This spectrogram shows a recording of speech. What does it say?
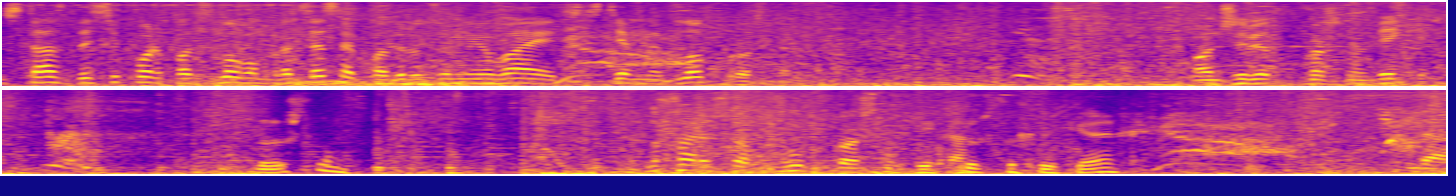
Стас до сих пор под словом процессор подразумевает системный блок просто. Он живет в прошлом веке. В прошлом? Ну хорошо, в двух прошлых В веках. прошлых веках, Да,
